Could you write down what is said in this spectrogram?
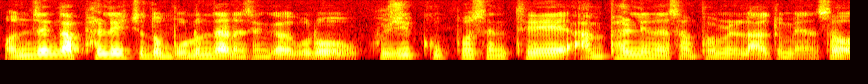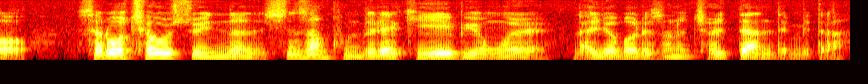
언젠가 팔릴지도 모른다는 생각으로 99%의 안 팔리는 상품을 놔두면서 새로 채울 수 있는 신상품들의 기회비용을 날려버려서는 절대 안 됩니다.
